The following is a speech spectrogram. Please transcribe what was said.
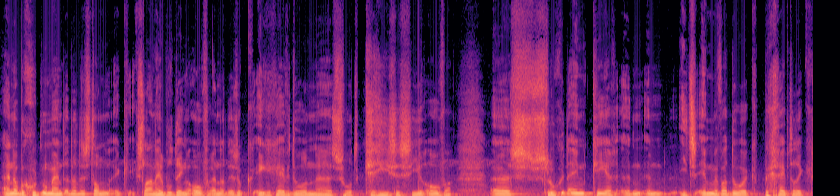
En op een goed moment, en dat is dan, ik, ik sla een heleboel dingen over en dat is ook ingegeven door een uh, soort crisis hierover. Uh, sloeg in één keer een, een, iets in me waardoor ik begreep dat ik,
